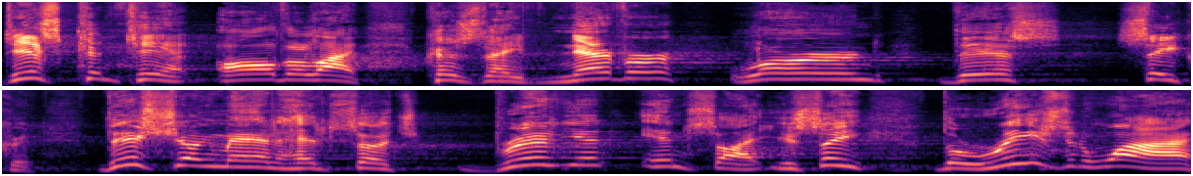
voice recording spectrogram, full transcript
discontent all their life, because they've never learned this secret. This young man had such brilliant insight. You see, the reason why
